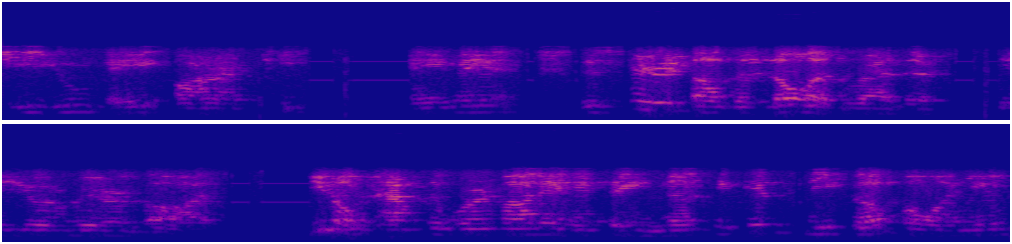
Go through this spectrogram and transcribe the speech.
G U A R T. Amen. The Spirit of the Lord, rather, is your rear guard. You don't have to worry about anything. Nothing can sneak up on you.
